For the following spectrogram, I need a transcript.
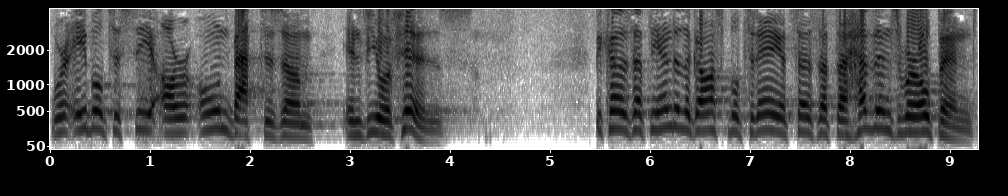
we're able to see our own baptism in view of his. Because at the end of the gospel today, it says that the heavens were opened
